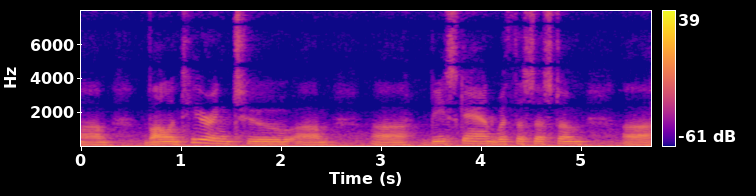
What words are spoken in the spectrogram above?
um, volunteering to um, uh, be scanned with the system. Uh,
